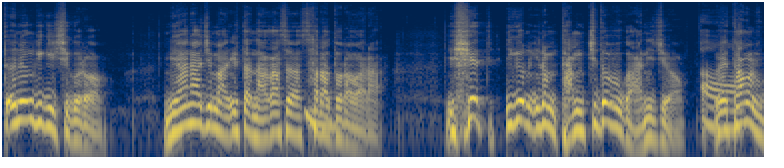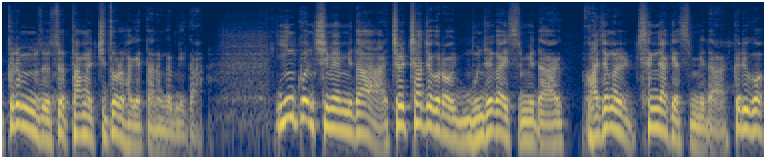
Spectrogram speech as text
떠넘기기식으로 미안하지만 일단 나가서 살아 음. 돌아와라. 이게 이건 이런 당 지도부가 아니죠. 어. 왜 당을 그러면서 당을 지도를 하겠다는 겁니까? 인권 침해입니다. 절차적으로 문제가 있습니다. 과정을 생략했습니다. 그리고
